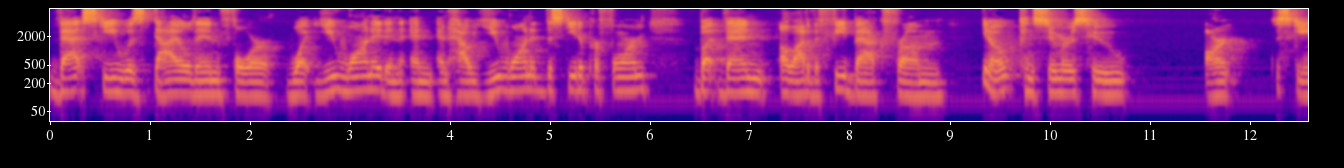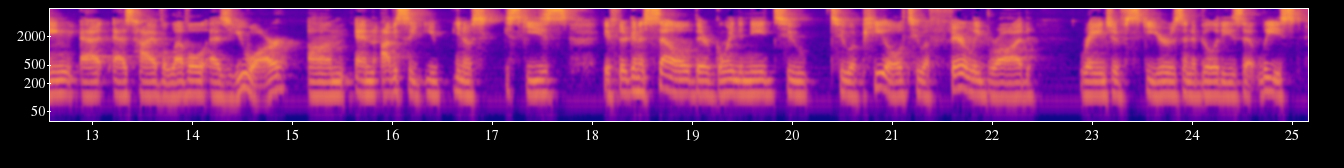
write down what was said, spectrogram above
that ski was dialed in for what you wanted and and and how you wanted the ski to perform, but then a lot of the feedback from you know consumers who aren't skiing at as high of a level as you are. Um, and obviously, you you know skis if they're going to sell, they're going to need to to appeal to a fairly broad range of skiers and abilities at least.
